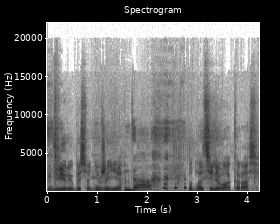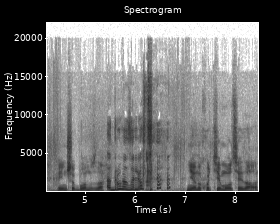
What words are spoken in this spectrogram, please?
Дві риби сьогодні вже є. Да. Одна цільова карась, а інша бонус, да? А друга зальот. Ні, ну хоч емоції, да.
